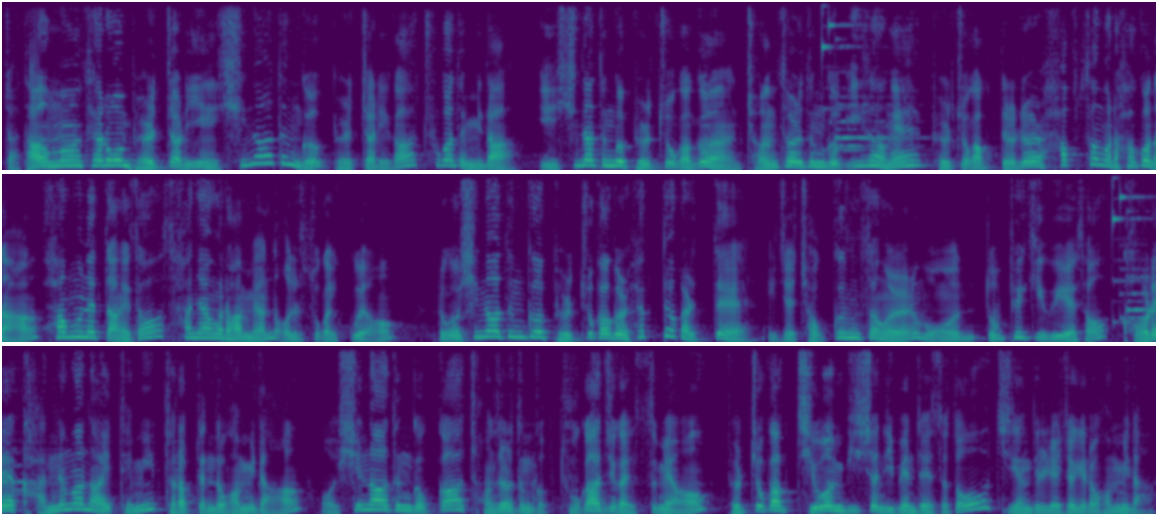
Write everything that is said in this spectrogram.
자 다음은 새로운 별자리인 신화 등급 별자리가 추가됩니다. 이 신화 등급 별조각은 전설 등급 이상의 별조각들을 합성을 하거나 황혼의 땅에서 사냥을 하면 얻을 수가 있고요 그리고 신화 등급 별 조각을 획득할 때 이제 접근성을 뭐 높이기 위해서 거래 가능한 아이템이 드랍된다고 합니다. 어, 신화 등급과 전설 등급 두 가지가 있으며 별 조각 지원 미션 이벤트에서도 진행될 예정이라고 합니다.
